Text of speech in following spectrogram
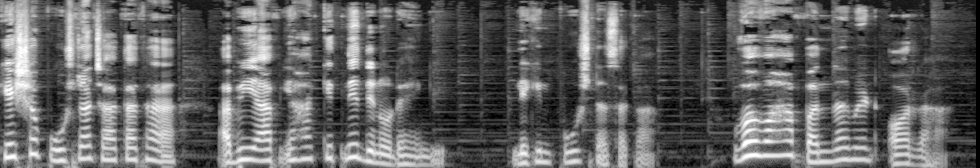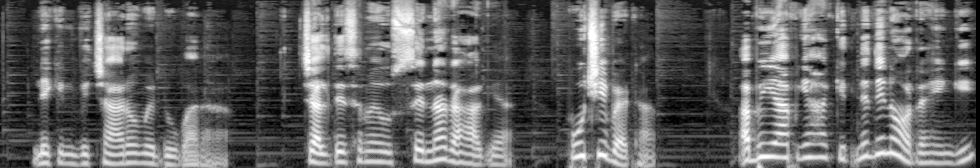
केशव पूछना चाहता था, अभी आप यहाँ कितने दिनों रहेंगे? लेकिन पूछ न सका। वह वहाँ पंद्रह मिनट और रहा, लेकिन विचारों में डूबा रहा। चलते समय उससे न रहा गया। पूछ ही बैठा, अभी आप यहाँ कितने दिन और रहेंगी?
